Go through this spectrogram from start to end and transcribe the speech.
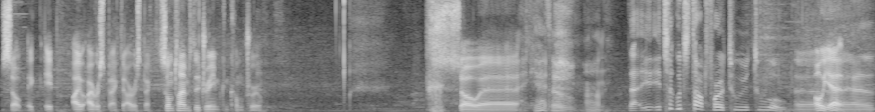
so it, it I, I respect it. I respect it. Sometimes the dream can come true. So uh, yeah, So- man. That, it's a good start for a 2 2 0. Uh, Oh, yeah. and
